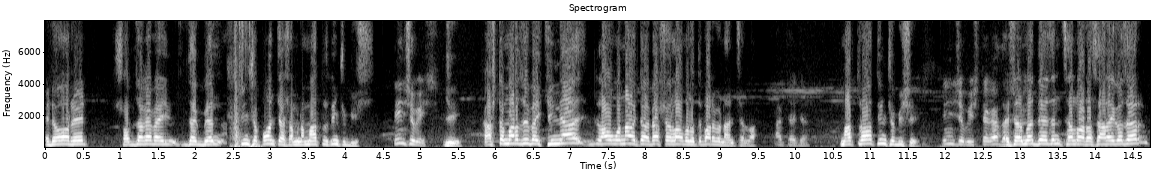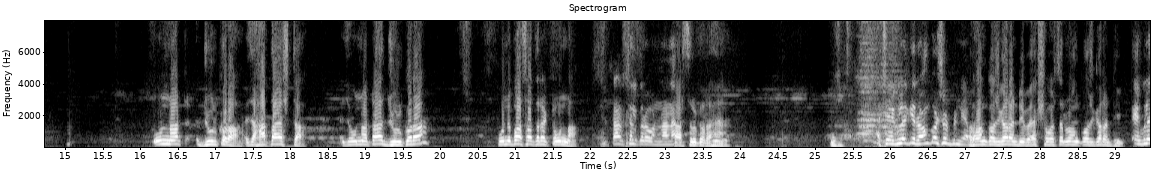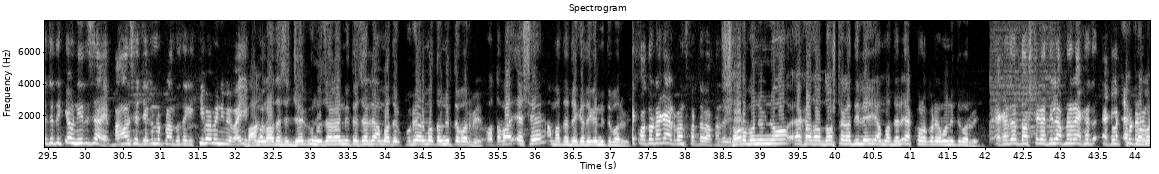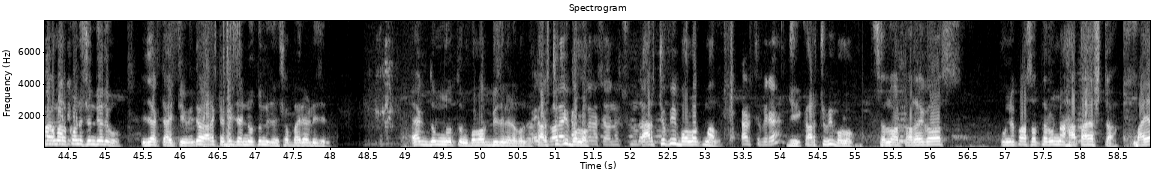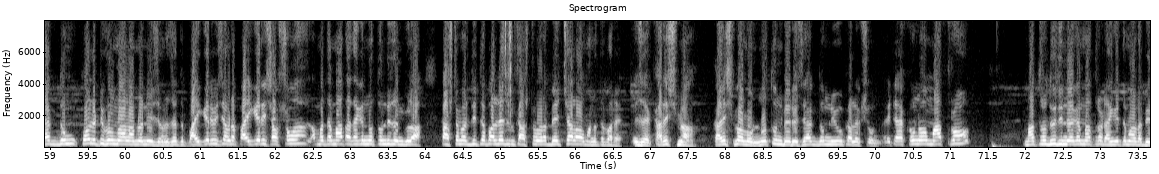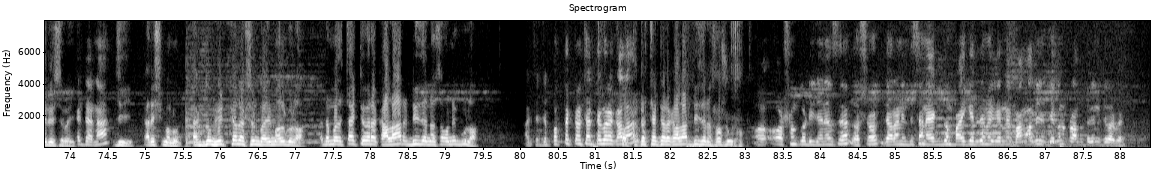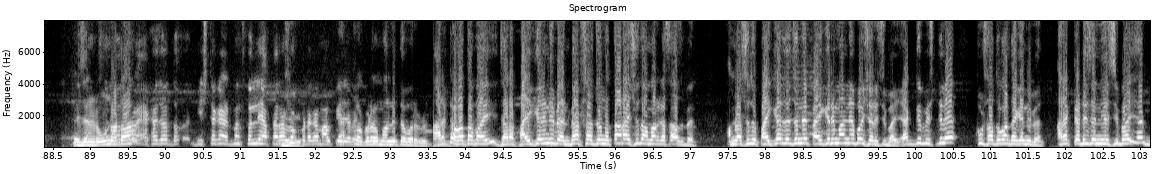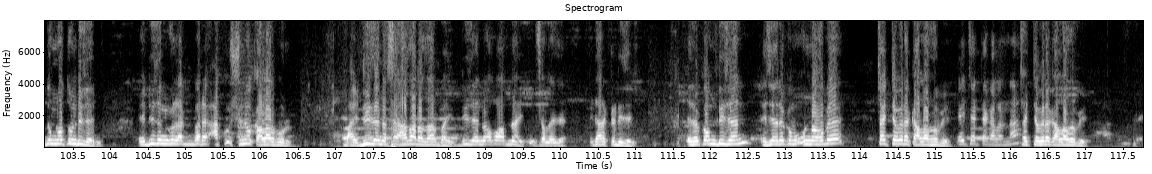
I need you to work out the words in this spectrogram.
এটাও রেট সব জায়গায় ভাই দেখবেন তিনশো পঞ্চাশ আমরা মাত্র তিনশো বিশ। তিনশো বিশ? জি। কাস্টমার যদি ভাই কিনা লাভবান না হইতে ব্যবসা লাভবান হতে পারবে না ইনশাল্লাহ আচ্ছা আচ্ছা। মাত্র তিনশো বিশে। তিনশো বিশ টাকা এটার মধ্যে সালোয়ার আছে আড়াই গজের উন্নাট জুল করা এই যে হাতা আসটা এই যে উন্নাটা জুল করা পনেরো পাঁচ হাতের একটা উন্না টার্সেল করে অন্য না? পার্সেল করা হ্যাঁ। আচ্ছা এগুলো কি রং কষ উঠবেন নি আবার? রং কস গ্যারান্টি ভাই একশো বছর রং কস গ্যারান্টি এগুলো যদি কেউ নিতে চায় বাংলাদেশের যে কোনো প্রান্ত থেকে কীভাবে নিবে ভাই? বাংলাদেশে যে কোনো জায়গায় নিতে চাইলে আমাদের কুরিয়ার মতো নিতে পারবে অথবা এসে আমাদের দেখে দেখে নিতে পারবে। কত টাকা অ্যাডভান্স করতে হবে আপনাদের? সর্বনিম্ন এক হাজার দশ টাকা দিলেই আমাদের এক লক্ষ টাকা নিতে পারবে। এক হাজার দশ টাকা দিলে আপনারা এক লক্ষ টাকা মাল কন্ডিশন দিয়ে দেবো। এই যে একটা আইটেম এটা আরেকটা ডিজাইন নতুন ডিজাইন সব বাইরের ডিজাইন একদম নতুন ব্লক ডিজাইন এটা বলে। কারচুপি ব্লক কারচুপি ব্লক মাল। কারচুপি রে জি কারচুপি ব্লক। সেলো টারেগস পুনে পাঁচ হাজার উন্না ভাই একদম কোয়ালিটিফুল মাল আমরা নিয়ে যাব। যেহেতু পাইকারি বেশি আমরা পাইকারি সবসময় আমাদের মাথা থেকে নতুন কাস্টমার দিতে পারলে যদি কাস্টমার বেচ চালাও মানাতে পারে। এই যে কারিশমা কারিশমা লোন নতুন বেরিয়েছে একদম নিউ কালেকশন এটা এখনও মাত্র মাত্র দুই দিন আগে মাত্র ডাঙ্গিতে মালটা বেরিয়েছে ভাই। এটা না? জি কারিশমা লোন একদম হিট কালেকশন ভাই মালগুলা। এটা মধ্যে চারটে করে কালার ডিজাইন আছে অনেকগুলা। আচ্ছা যে প্রত্যেকটা চারটে করে কালার প্রত্যেকটা চারটে কালার ডিজাইন আছে অসংখ্য। অসংখ্য ডিজাইন আছে। দর্শক যারা নিতে চান একদম পাইকারি দামে এখানে বাংলাদেশ যে কোনো প্রান্ত থেকে নিতে পারবেন। এই যে বিশ টাকা অ্যাডভান্স করলে আপনারা লক্ষ টাকার মাল পেয়ে যাবেন। লক্ষ টাকা মাল নিতে পারবেন। আরেকটা কথা ভাই যারা পাইকারি নেবেন ব্যবসার জন্য তারাই শুধু আমার কাছে আসবেন। আমরা শুধু পাইকারদের জন্য পাইকারি মাল নিয়ে বসে রয়েছি ভাই। এক দুই পিস দিলে খুচরা দোকান থেকে নেবেন। আরেকটা ডিজাইন নিয়েছি ভাই একদম নতুন ডিজাইন এই ডিজাইনগুলো একবারে আকর্ষণীয় কালারফুল ভাই ডিজাইন আছে হাজার হাজার ভাই। ডিজাইনের অভাব নাই ইনশাল্লাহ এই যে এটা আরেকটা ডিজাইন এরকম ডিজাইন এই যে এরকম অন্য হবে চারটা করে কালার হবে। এই চারটা কালার না? চারটা করে কালার হবে।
